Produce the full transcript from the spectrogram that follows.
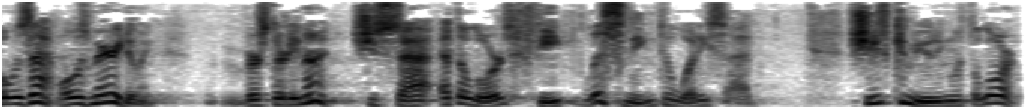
What was that? What was Mary doing? Verse 39. She sat at the Lord's feet listening to what he said. She's communing with the Lord.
